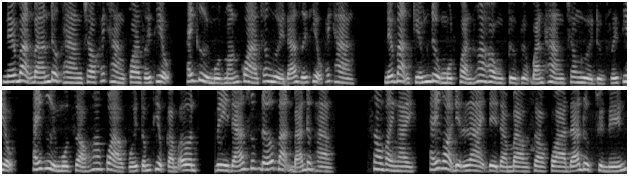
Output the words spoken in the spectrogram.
Nếu bạn bán được hàng cho khách hàng qua giới thiệu, hãy gửi một món quà cho người đã giới thiệu khách hàng. Nếu bạn kiếm được một khoản hoa hồng từ việc bán hàng cho người được giới thiệu, hãy gửi một giỏ hoa quả với tấm thiệp cảm ơn vì đã giúp đỡ bạn bán được hàng. Sau vài ngày, hãy gọi điện lại để đảm bảo giò quà đã được chuyển đến.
